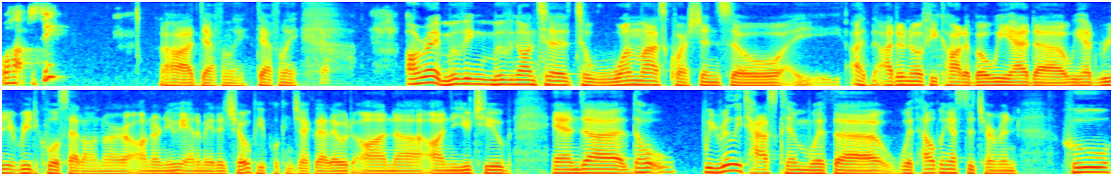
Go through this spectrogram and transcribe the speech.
we'll have to see. Uh, definitely, definitely. Yeah. All right, moving moving on to, to one last question. So I, I, I don't know if you caught it, but we had uh, we had Reid, Reid Coolsaet on our on our new animated show. People can check that out on uh, on YouTube, and uh, the we really tasked him with uh, with helping us determine who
